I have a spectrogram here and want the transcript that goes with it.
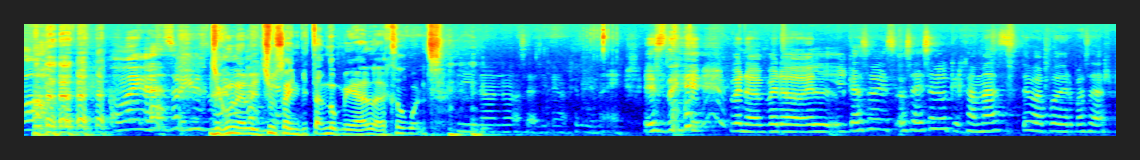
¡Oh! ¡Oh my God! Soy Llegó una lechuza magia". invitándome a la Hogwarts. Sí, no, no, o sea, sí tengo que eh. Este, bueno, pero el, el caso es, o sea, es algo que jamás te va a poder pasar.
